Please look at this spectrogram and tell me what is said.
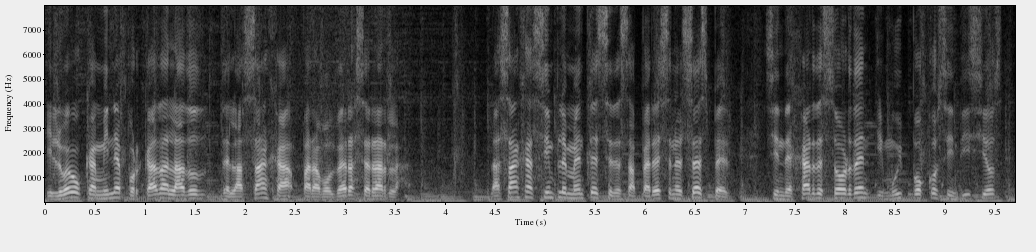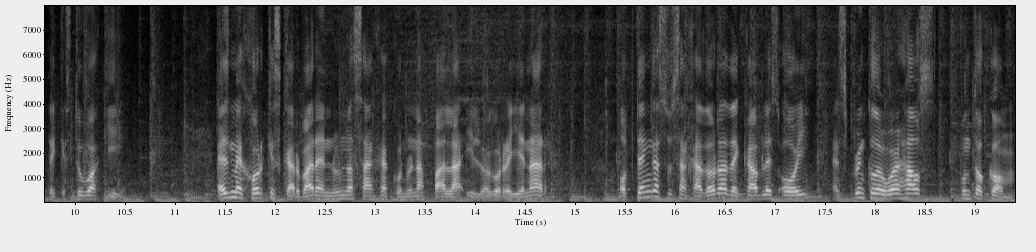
y luego camine por cada lado de la zanja para volver a cerrarla. La zanja simplemente se desaparece en el césped, sin dejar desorden y muy pocos indicios de que estuvo aquí. Es mejor que escarbar en una zanja con una pala y luego rellenar. Obtenga su zanjadora de cables hoy en sprinklerwarehouse.com.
